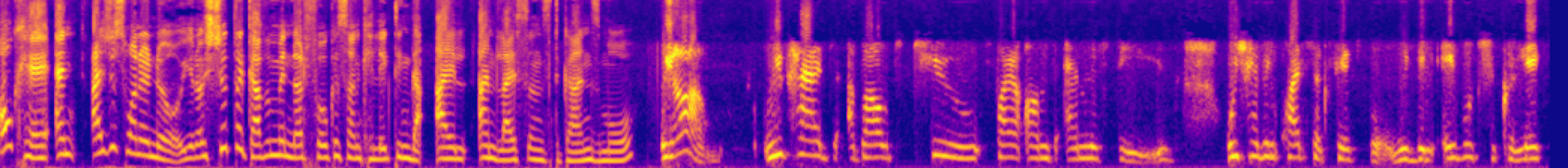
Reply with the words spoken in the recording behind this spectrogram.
Okay. And I just want to know, you know, should the government not focus on collecting the unlicensed guns more? We are. We've had about two firearms amnesties, which have been quite successful. We've been able to collect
